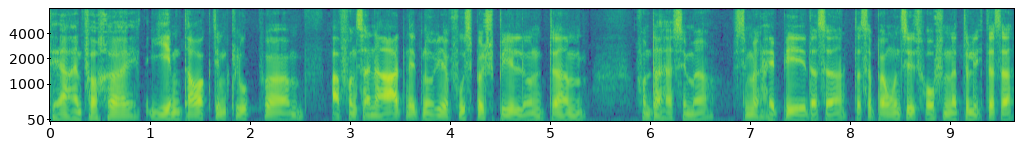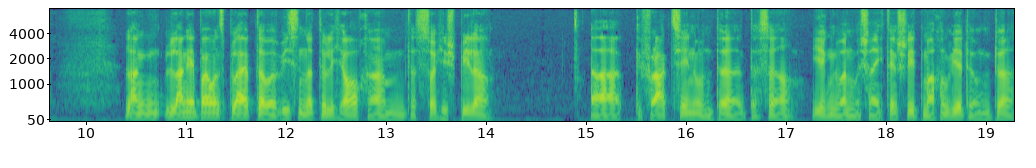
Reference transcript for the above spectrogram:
der einfach äh, jedem taugt im Club, äh, auch von seiner Art, nicht nur wie er Fußball spielt. Und ähm, von daher sind wir, sind wir happy, dass er, dass er bei uns ist. Hoffen natürlich, dass er lang, lange bei uns bleibt, aber wissen natürlich auch, ähm, dass solche Spieler äh, gefragt sind und äh, dass er irgendwann wahrscheinlich den Schritt machen wird. Und äh,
